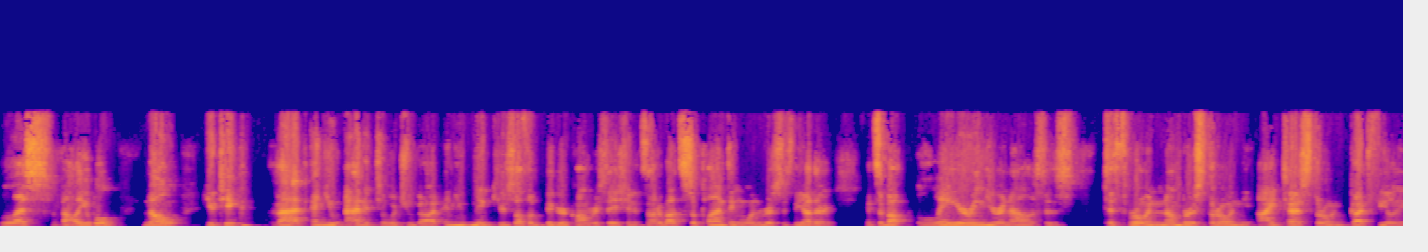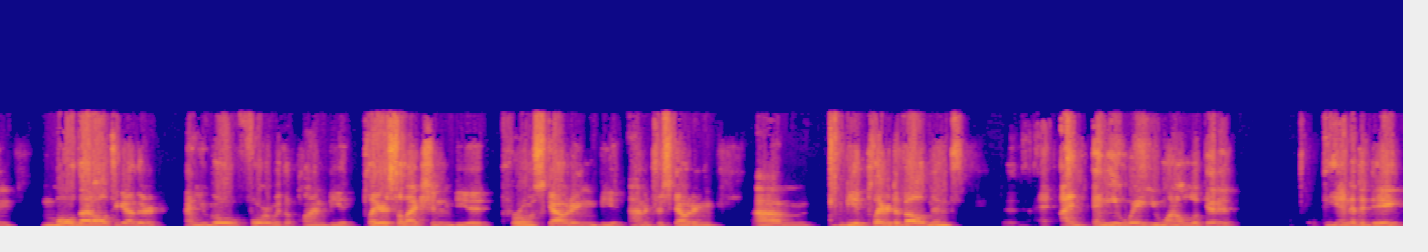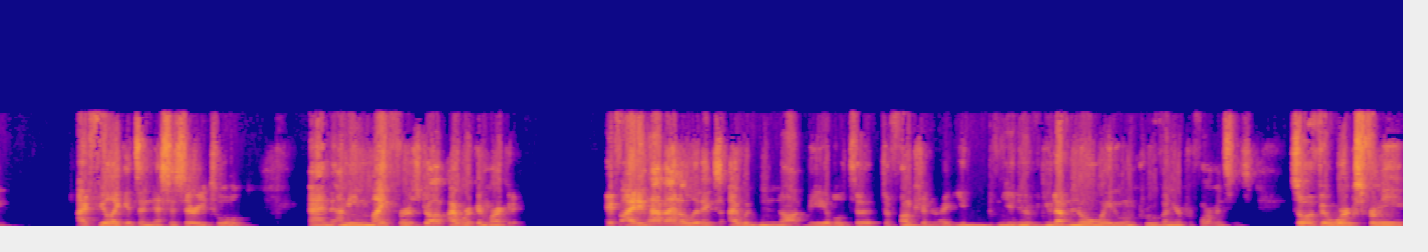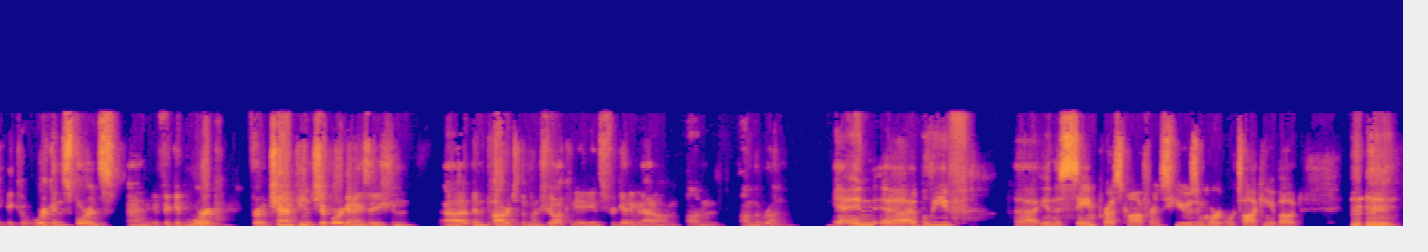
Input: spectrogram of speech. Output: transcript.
less valuable? No you take that and you add it to what you got and you make yourself a bigger conversation. It's not about supplanting one versus the other. It's about layering your analysis to throw in numbers throw in the eye test throw in gut feeling mold that all together and you go forward with a plan, be it player selection, be it pro scouting, be it amateur scouting, um, be it player development, any way you want to look at it, at the end of the day, I feel like it's a necessary tool. And I mean, my first job, I work in marketing. If I didn't have analytics, I would not be able to, to function, right? You'd, you'd, you'd have no way to improve on your performances. So if it works for me, it could work in sports. And if it could work for a championship organization, uh, then power to the Montreal Canadiens for getting that on on on the run. Yeah, and uh, I believe uh, in the same press conference, Hughes and Gorton were talking about the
